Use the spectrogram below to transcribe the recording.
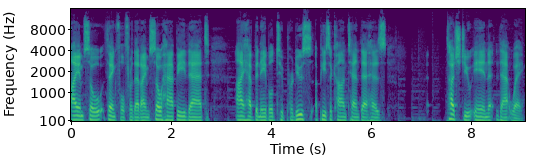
I am so thankful for that. I'm so happy that I have been able to produce a piece of content that has touched you in that way.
